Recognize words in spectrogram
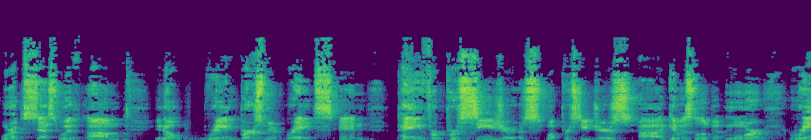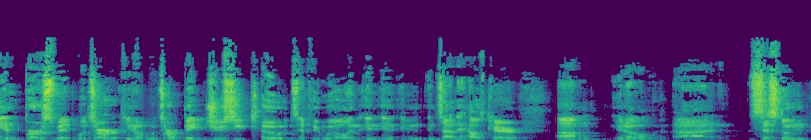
we're obsessed with um, you know reimbursement rates and paying for procedures. What procedures uh, give us a little bit more reimbursement? What's our you know what's our big juicy codes if you will in, in, in inside the healthcare um, you know uh, system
